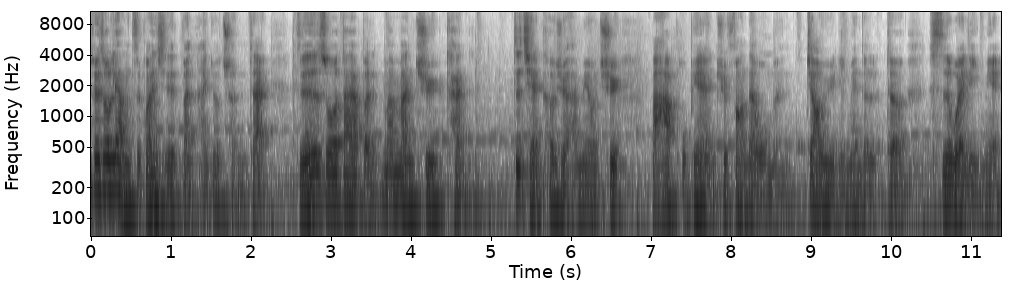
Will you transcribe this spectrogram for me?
所以说量子观其实本来就存在，只是说大家本慢慢去看，之前科学还没有去。把它普遍去放在我们教育里面的的思维里面，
